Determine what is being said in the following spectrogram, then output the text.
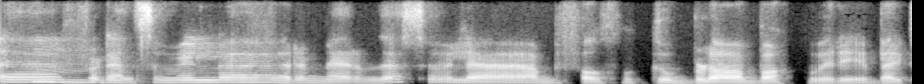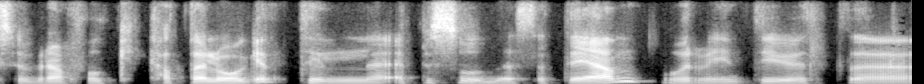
Mm. For den som vil høre mer om det, så vil jeg anbefale folk å bla bakover i Bergsø Bra Folk-katalogen til episode 71, hvor vi intervjuet Eh,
